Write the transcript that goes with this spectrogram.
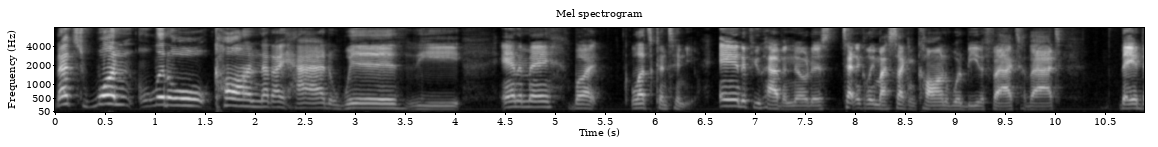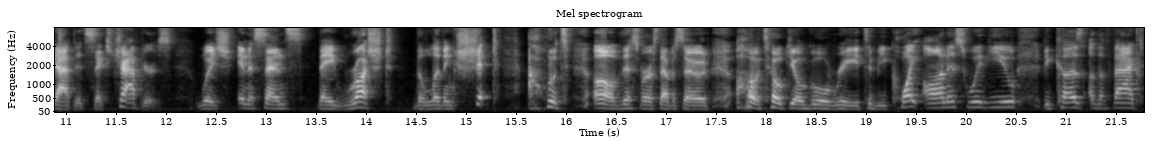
that's one little con that I had with the anime, but let's continue. And if you haven't noticed, technically my second con would be the fact that they adapted six chapters, which, in a sense, they rushed the living shit out of this first episode of Tokyo Ghoul Re, to be quite honest with you, because of the fact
